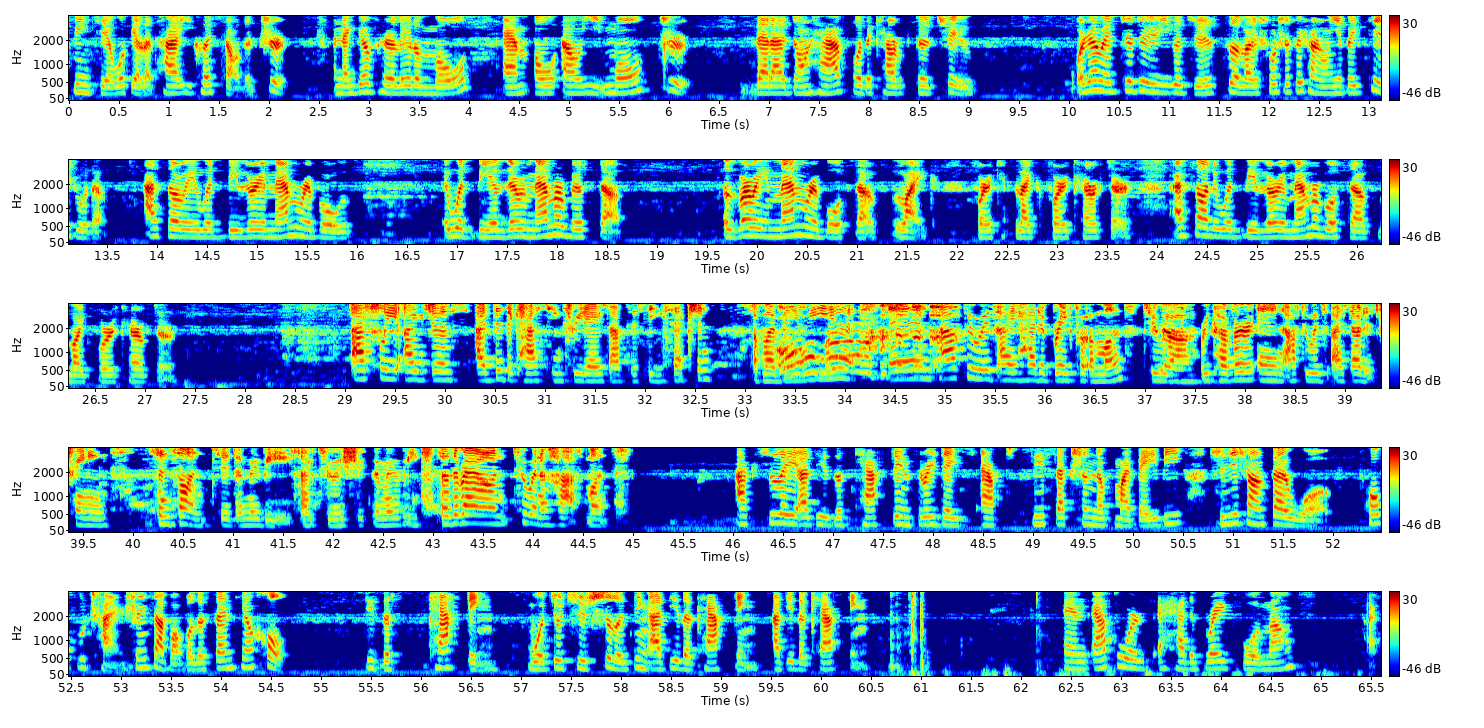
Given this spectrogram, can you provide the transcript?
并且我给了她一颗小的痣，and I gave her a little mole, M O L E, mole 痣 that I don't have for the character too. 我认为这对于一个角色来说是非常容易被记住的。I thought it would be very memorable it would be a very memorable stuff, a very memorable stuff like for like for a character. I thought it would be very memorable stuff like for a character. Actually, I just I did the casting three days after C section of my baby. Oh. Yeah. And afterwards, I had a break for a month to yeah. recover. And afterwards, I started training since on to the movie, like to shoot the movie. So it's around two and a half months. Actually, I did the casting three days after C-section of my baby. 实际上，在我剖腹产生下宝宝的三天后，did the casting，我就去试了镜。I did the casting. I did the casting. And afterwards, I had a break for a month.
